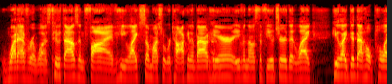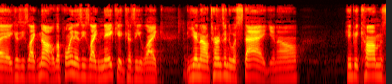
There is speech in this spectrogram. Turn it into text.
whatever it was, 2005. He liked so much what we're talking about here, even though it's the future. That like he like did that whole play because he's like, no, the point is he's like naked because he like, you know, turns into a stag. You know, he becomes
